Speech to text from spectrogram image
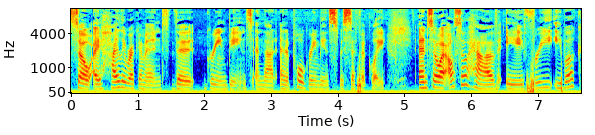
So I highly recommend the green beans and that and a pole green beans specifically. And so I also have a free ebook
